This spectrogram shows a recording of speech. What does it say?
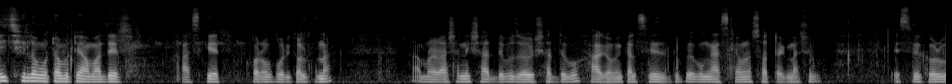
এই ছিল মোটামুটি আমাদের আজকের কর্ম পরিকল্পনা আমরা রাসায়নিক সার দেবো, জৈব সার দেবো, আগামীকাল সেচ দেবো এবং আজকে আমরা ছত্রাকনাশক স্প্রে করব।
